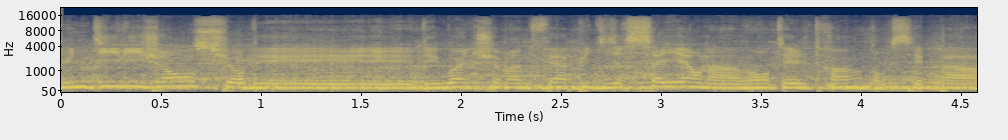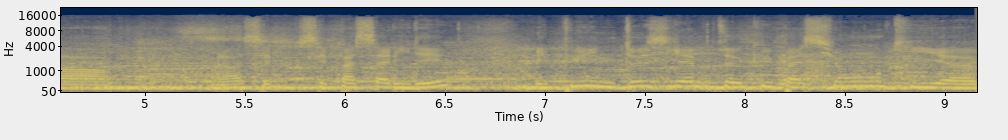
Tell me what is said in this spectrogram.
une, diligence sur des, voies de chemin de fer puis de dire ça y est, on a inventé le train. Donc c'est pas c'est pas ça l'idée. Et puis une deuxième préoccupation qui, euh,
